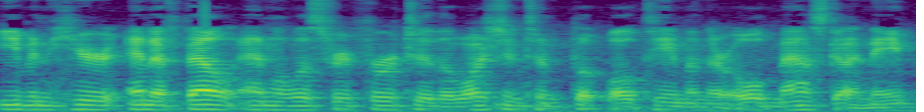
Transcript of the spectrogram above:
even hear NFL analysts refer to the Washington football team and their old mascot name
